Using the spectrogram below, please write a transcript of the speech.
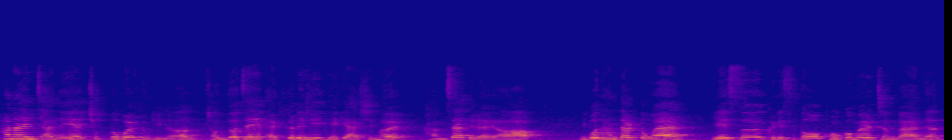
하나님 자녀의 축복을 누리는 전도자의 발걸음이 되게 하심을 감사드려요. 이번 한 달 동안 예수 그리스도 복음을 전가하는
